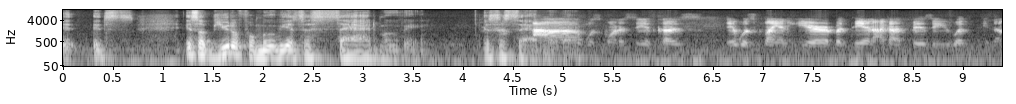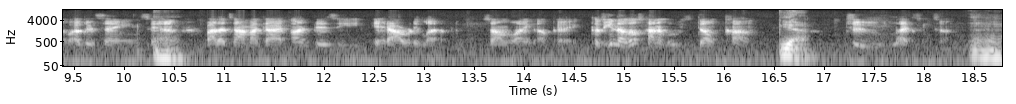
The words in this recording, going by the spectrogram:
it, it's it's a beautiful movie. It's a sad movie. It's a sad I movie. was going to see it because it was playing here, but then I got busy with you know other things, and by the time I got unbusy, it already left. So I'm like, okay, because you know those kind of movies don't come Yeah. to Lexington. Mm-hmm.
